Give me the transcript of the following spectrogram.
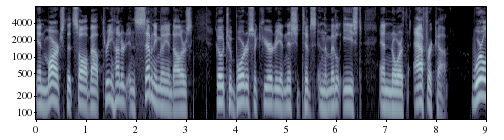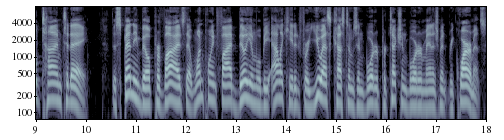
in March that saw about $370 million go to border security initiatives in the Middle East and North Africa. World Time Today. The spending bill provides that 1.5 billion will be allocated for US Customs and Border Protection border management requirements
